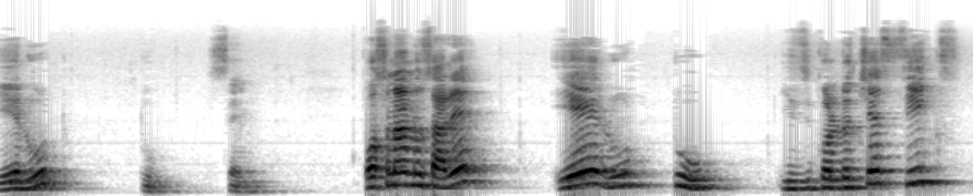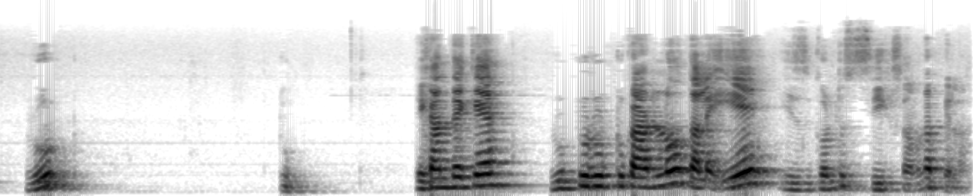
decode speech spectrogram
এ রুট টু সেমি প্রশ্নানুসারে A root two is equal to হচ্ছে সিক্স রুট টু এখান থেকে রুট টু রুট টু কাটলো, তাহলে A is equal to six আমরা পেলাম।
